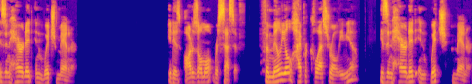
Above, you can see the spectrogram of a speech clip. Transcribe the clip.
is inherited in which manner? It is autosomal recessive. Familial hypercholesterolemia is inherited in which manner?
